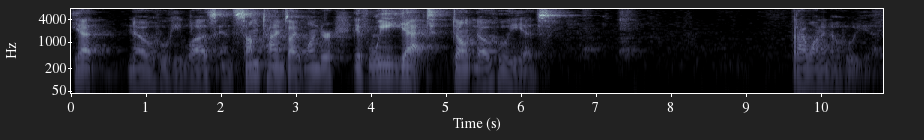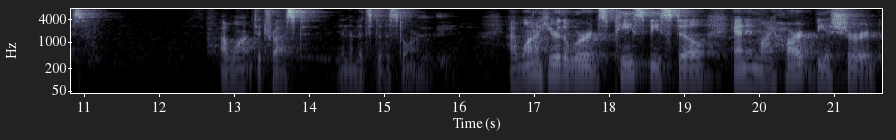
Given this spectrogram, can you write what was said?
yet know who he was, and sometimes I wonder if we yet don't know who he is. But I want to know who he is. I want to trust in the midst of the storm. I want to hear the words, Peace be still, and in my heart be assured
